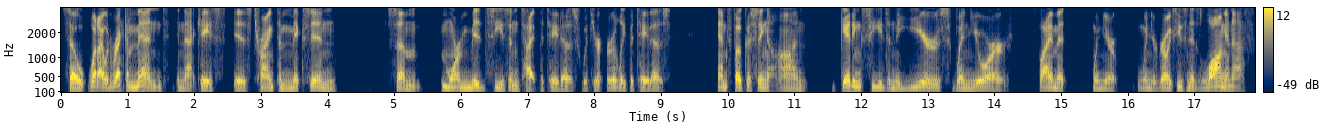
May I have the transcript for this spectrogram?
So, what I would recommend in that case is trying to mix in some more mid season type potatoes with your early potatoes and focusing on getting seeds in the years when your climate, when your when your growing season is long enough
